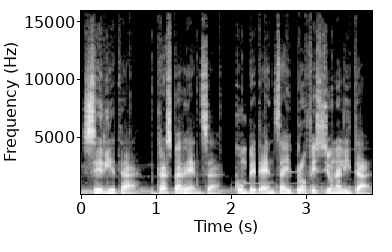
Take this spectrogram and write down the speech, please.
Serietà, trasparenza, competenza e professionalità.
